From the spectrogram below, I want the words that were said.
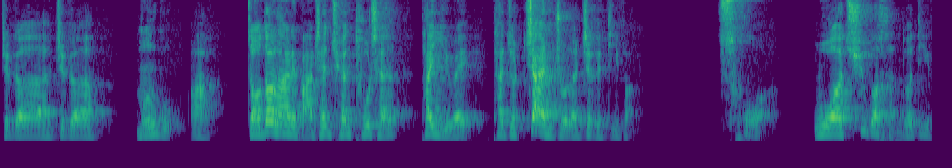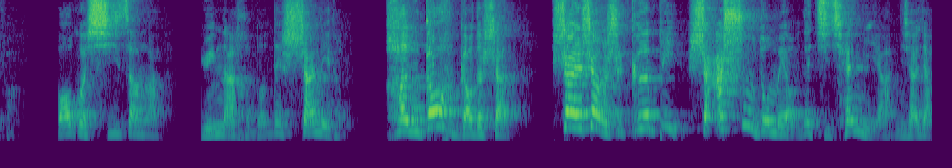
这个这个蒙古啊，走到哪里把人全屠城，他以为他就站住了这个地方，错。我去过很多地方，包括西藏啊、云南很多那山里头，很高很高的山，山上是戈壁，啥树都没有，那几千米啊，你想想。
